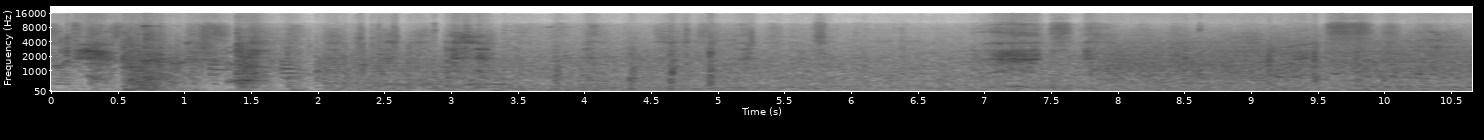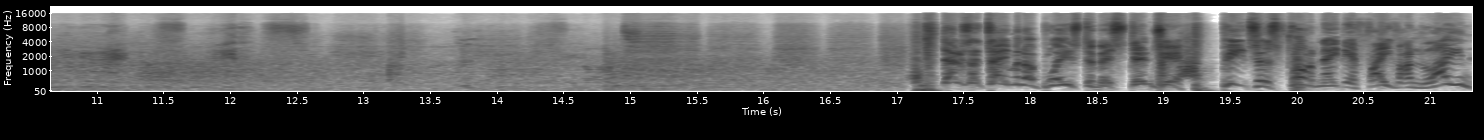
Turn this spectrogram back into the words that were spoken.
through San Francisco. There's a time and a place to be stingy. Pizza's four ninety five online.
